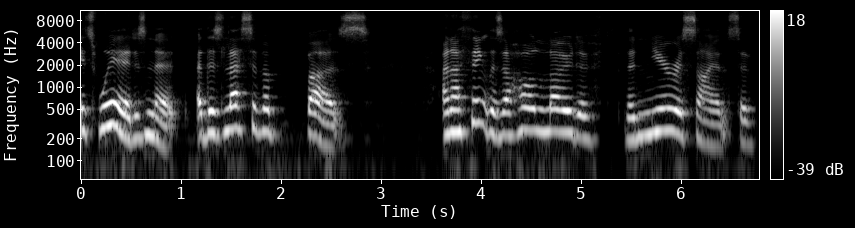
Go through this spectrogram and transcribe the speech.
it's weird, isn't it? Uh, there's less of a buzz. And I think there's a whole load of the neuroscience of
